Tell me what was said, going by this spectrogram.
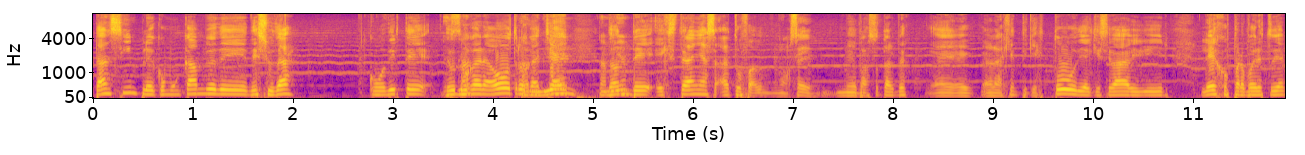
tan simple como un cambio de, de ciudad. Como de irte de un lugar a otro, También, ¿cachai? también. Donde extrañas a tu familia. No sé, me pasó tal vez eh, a la gente que estudia, que se va a vivir lejos para poder estudiar.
